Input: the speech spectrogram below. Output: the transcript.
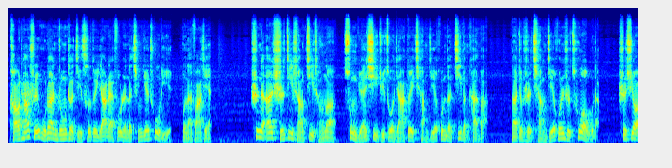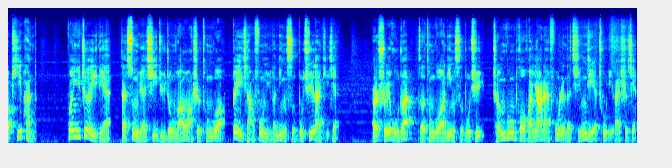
考察《水浒传》中这几次对压寨夫人的情节处理，不难发现，施耐庵实际上继承了宋元戏剧作家对抢劫婚的基本看法，那就是抢结婚是错误的，是需要批判的。关于这一点，在宋元戏剧中往往是通过被抢妇女的宁死不屈来体现。而《水浒传》则通过宁死不屈、成功破坏压寨夫人的情节处理来实现。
